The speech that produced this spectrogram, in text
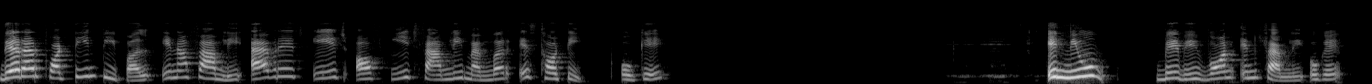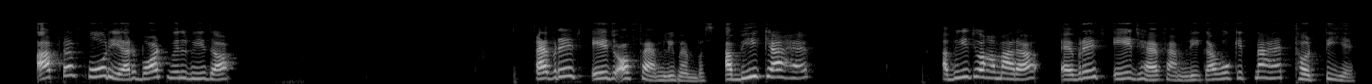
there are 14 people in a family. Average age of each family member is 30 okay a new baby born in family, okay? After four year, what will be the average age of family members अभी क्या है? अभी जो हमारा एवरेज एज है फैमिली का, वो कितना है? थर्टी है।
